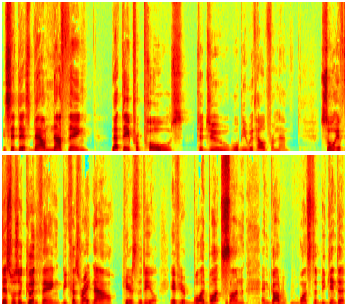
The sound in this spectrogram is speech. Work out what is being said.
He said this Now nothing that they propose to do will be withheld from them. So if this was a good thing, because right now, here's the deal. If you're blood bought son and God wants to begin to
